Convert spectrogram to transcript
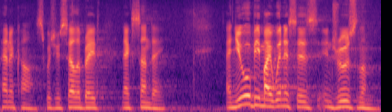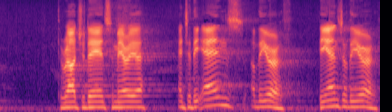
Pentecost, which you celebrate next Sunday. And you will be my witnesses in Jerusalem, throughout Judea and Samaria, and to the ends of the earth. The ends of the earth.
